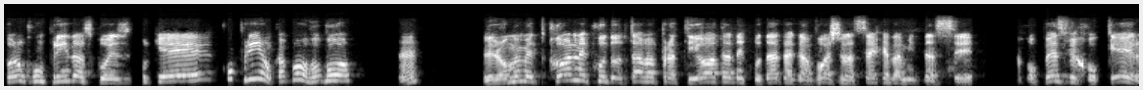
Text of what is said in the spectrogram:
foram cumprindo as coisas porque cumpriam, acabou, roubou, né? לרומם את כל נקודותיו הפרטיות הנקודת הגבוה של השכל המתנשא, החופש וחוקר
